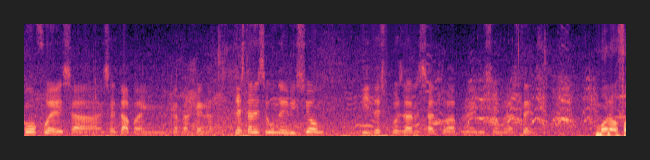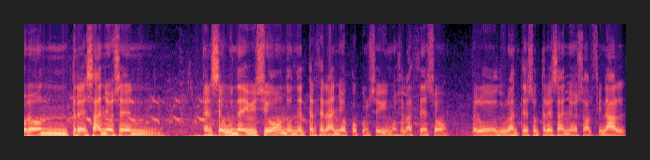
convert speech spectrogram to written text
¿Cómo fue esa, esa etapa en Cartagena, de estar en segunda división y después dar el salto a la primera división, el ascenso? Bueno, fueron tres años en, en segunda división, donde el tercer año pues, conseguimos el ascenso, pero durante esos tres años al final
